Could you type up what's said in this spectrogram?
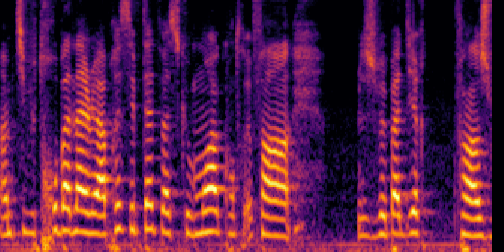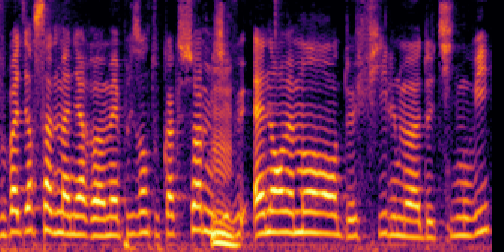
un petit peu trop banales. Mais après, c'est peut-être parce que moi, contre, enfin, je vais pas dire, enfin, je veux pas dire ça de manière euh, méprisante ou quoi que ce soit, mais Mm. j'ai vu énormément de films de teen movie.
